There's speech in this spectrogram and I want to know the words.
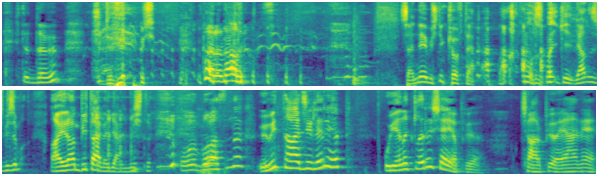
işte dövüp Dövüyormuş. paranı alıyormuş. Sen ne yemiştin? Köfte. o zaman iki. Yalnız bizim ayran bir tane gelmişti. Oğlum Bu aslında ümit tacirleri hep uyanıkları şey yapıyor çarpıyor yani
